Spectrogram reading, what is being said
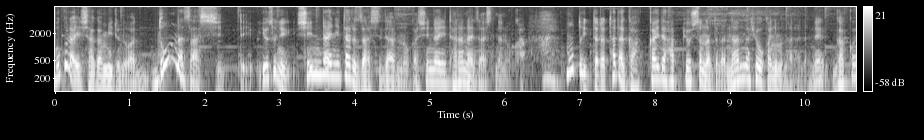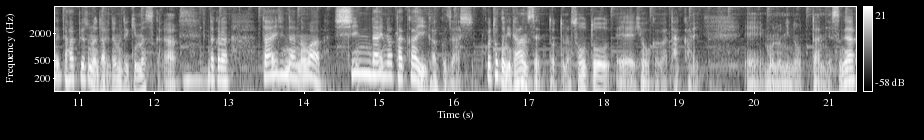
僕ら医者が見るのはどんな雑誌っていう要するに信頼に足る雑誌であるのか信頼に足らない雑誌なのか。はい。もっと言ったらただ学会で発表したなんてのは何の評価にもならないね。学会で発表するのは誰でもできますから、だから大事なのは信頼の高い医学雑誌。これ特に「ランセット」っていうのは相当、えー評価が高い、えーものに載ったんですが、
